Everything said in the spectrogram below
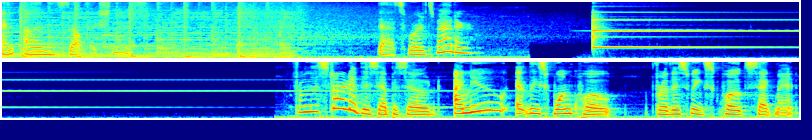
and unselfishness. That's words matter. From the start of this episode, I knew at least one quote for this week's quotes segment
